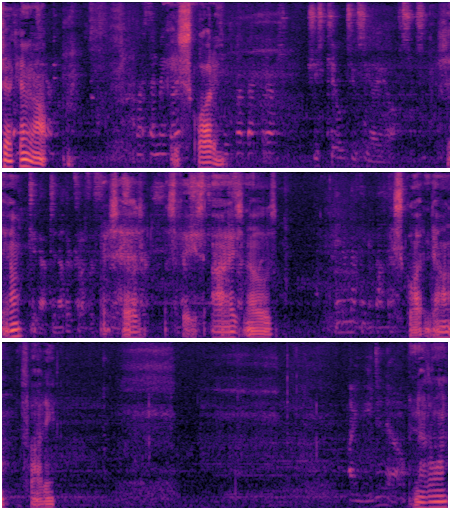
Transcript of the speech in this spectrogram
Check him out. He's squatting. She's killed two CIA officers. See him? His head, his face, eyes, nose. He's squatting down, his body. Another one.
